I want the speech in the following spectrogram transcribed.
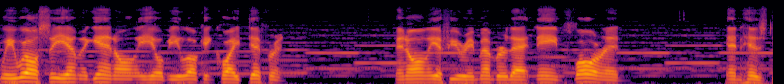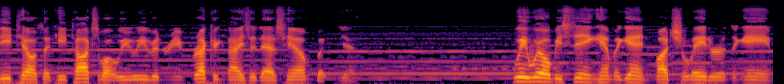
We will see him again, only he'll be looking quite different. And only if you remember that name, Florin, and his details that he talks about, we even recognize it as him. But yeah, we will be seeing him again much later in the game.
